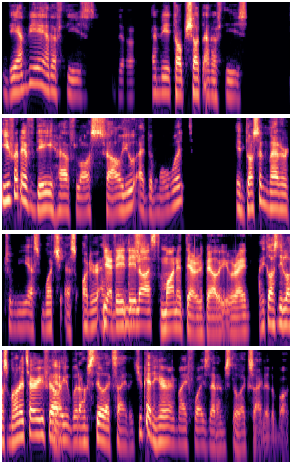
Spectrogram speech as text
the NBA NFTs, the NBA Top Shot NFTs, even if they have lost value at the moment, it doesn't matter to me as much as other yeah they, they lost monetary value right? Because they lost monetary value yeah. but i'm still excited. You can hear in my voice that i'm still excited about it.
